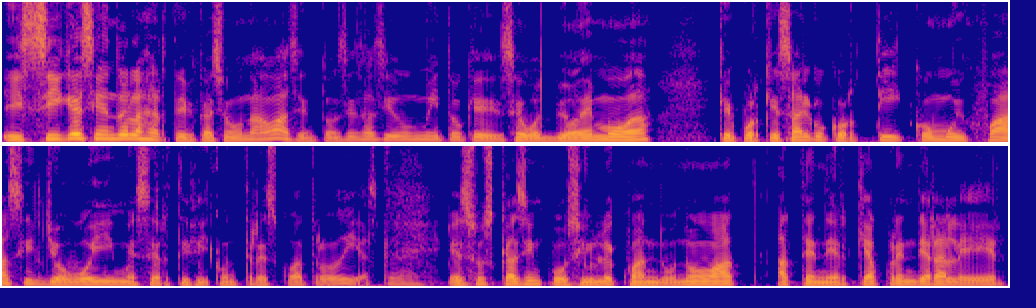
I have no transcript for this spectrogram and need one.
y sigue siendo la certificación una base. Entonces ha sido un mito que se volvió de moda, que porque es algo cortico, muy fácil, yo voy y me certifico en tres, cuatro días. Eso es casi imposible cuando uno va a tener que aprender a leer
